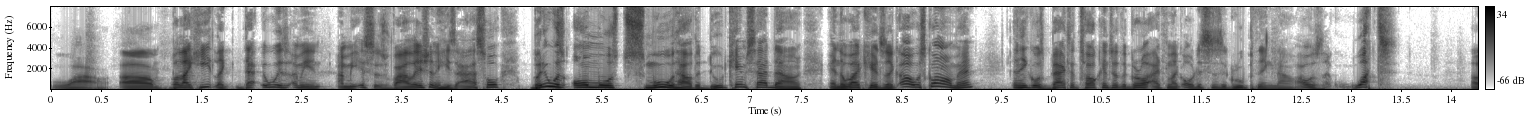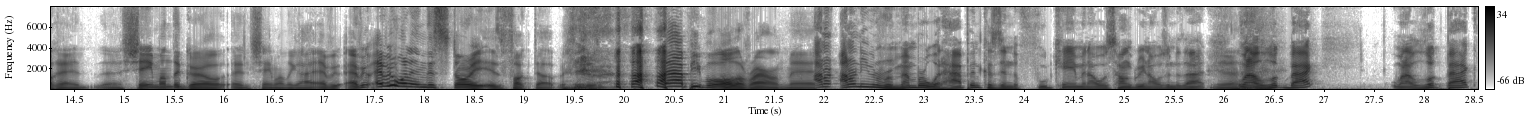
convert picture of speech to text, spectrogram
Wow. Um. But like he, like that, it was. I mean, I mean, it's a violation, and he's an asshole. But it was almost smooth how the dude came, sat down, and the white kid's like, "Oh, what's going on, man?" And he goes back to talking to the girl, acting like, "Oh, this is a group thing now." I was like, "What?" Okay. Uh, shame on the girl and shame on the guy. Every every everyone in this story is fucked up. Bad people all around, man. I don't I don't even remember what happened because then the food came and I was hungry and I was into that. Yeah. When I look back, when I look back,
